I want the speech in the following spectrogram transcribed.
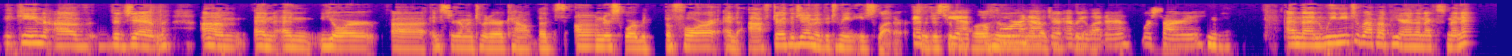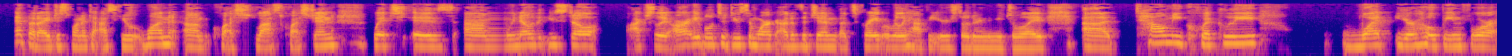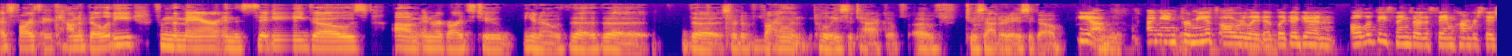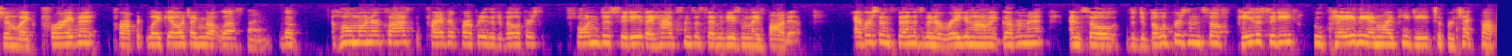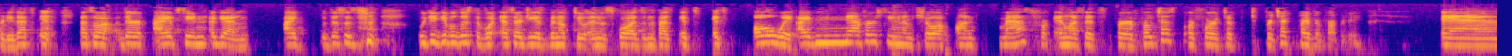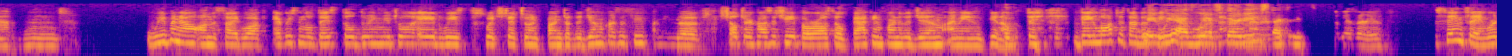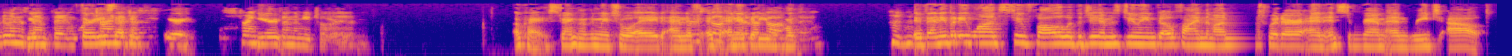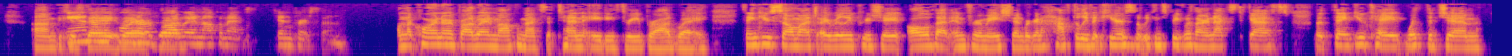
Speaking of the gym, um, and and your uh, Instagram and Twitter account, that's underscore before and after the gym, in between each letter. It's, so just yeah, before and after every letter. We're sorry. Mm-hmm. And then we need to wrap up here in the next minute. But I just wanted to ask you one um, question, last question, which is: um, we know that you still actually are able to do some work out of the gym. That's great. We're really happy you're still doing the mutual aid. Uh, tell me quickly what you're hoping for as far as accountability from the mayor and the city goes um, in regards to you know the the the sort of violent police attack of, of two Saturdays ago. Yeah. I mean, for me, it's all related. Like, again, all of these things are the same conversation, like private property, like y'all were talking about last time. The homeowner class, the private property, the developers fund the city. They have since the 70s when they bought it ever since then, it's been a Reaganomic government. And so the developers themselves pay the city who pay the NYPD to protect property. That's it. That's what there, I have seen again. I, this is, we could give a list of what SRG has been up to and the squads in the past. It's, it's always, I've never seen them show up on mass for, unless it's for a protest or for, to, to protect private property. And we've been out on the sidewalk every single day still doing mutual aid. We switched it to in front of the gym across the street. I mean, the shelter across the street, but we're also back in front of the gym. I mean, you know, they, they locked us out of the Wait, we have, before. we have 30 seconds. Okay, sorry. Same thing. We're doing the same thing. We're 30 seconds. Here. Strengthen the mutual aid. Okay, strengthen the mutual aid. And if, if anybody wants, if anybody wants to follow what the gym is doing, go find them on Twitter and Instagram and reach out um, because and they, on the corner of Broadway and Malcolm X in person. On the corner of Broadway and Malcolm X at 1083 Broadway. Thank you so much. I really appreciate all of that information. We're going to have to leave it here so that we can speak with our next guest. But thank you, Kate, with the gym.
